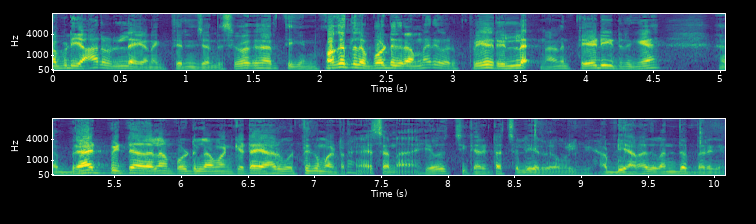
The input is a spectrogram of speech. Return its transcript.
அப்படி யாரும் இல்லை எனக்கு தெரிஞ்ச அந்த சிவகார்த்திகேயன். பக்கத்தில் போட்டுக்கிற மாதிரி ஒரு பேர் இல்லை. நானும் தேடிட்டு இருக்கேன். பிராட் பிட்டு அதெல்லாம் போட்டுக்கலாமான்னு கேட்டால் யாரும் ஒத்துக்க மாட்டாங்க சார் நான் யோசிச்சு கரெக்டாக சொல்லிடுறேன் உங்களுக்கு. அப்படி யாராவது வந்த பிறகு.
